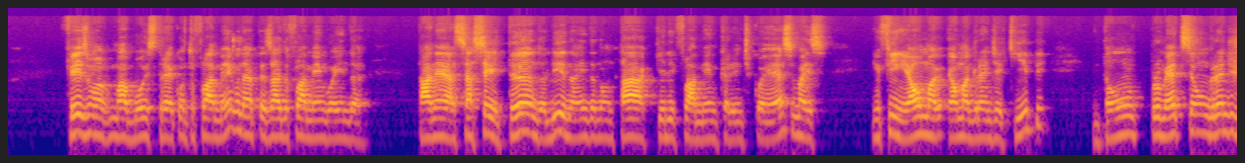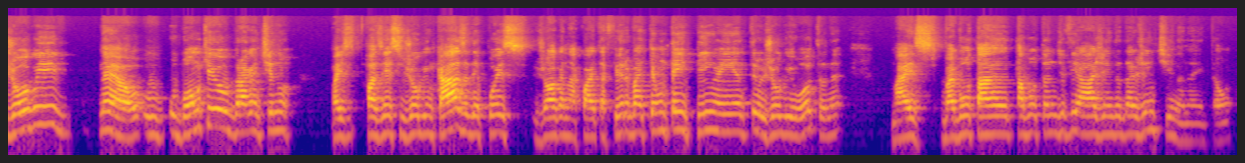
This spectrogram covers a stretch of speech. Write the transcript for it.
fez uma, uma boa estreia contra o Flamengo, né? Apesar do Flamengo ainda tá né, se acertando ali, né, ainda não tá aquele Flamengo que a gente conhece, mas enfim, é uma, é uma grande equipe. Então promete ser um grande jogo e né, o, o bom é que o Bragantino vai fazer esse jogo em casa, depois joga na quarta-feira, vai ter um tempinho aí entre o jogo e outro, né? Mas vai voltar, tá voltando de viagem ainda da Argentina, né? Então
